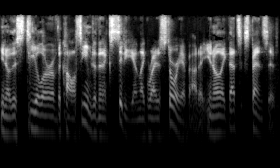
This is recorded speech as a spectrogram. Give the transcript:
you know, the stealer of the Coliseum to the next city and like write a story about it. You know, like that's expensive.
